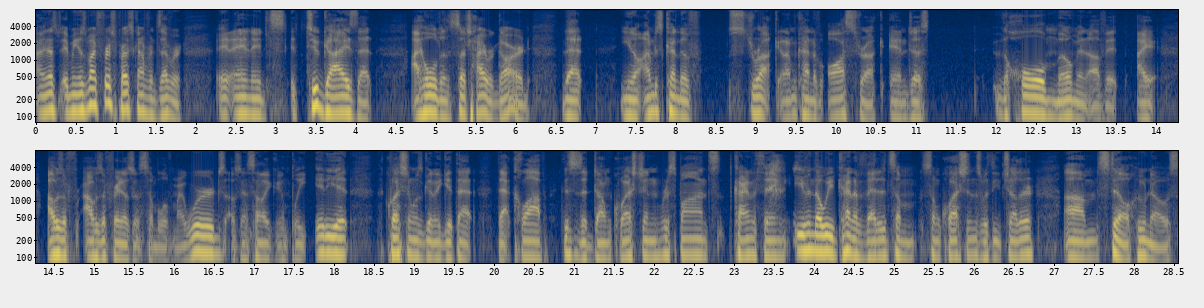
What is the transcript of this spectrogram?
I mean, that's, I mean, it was my first press conference ever. And, and it's, it's two guys that I hold in such high regard that, you know, I'm just kind of struck and I'm kind of awestruck and just the whole moment of it. I I was af- I was afraid I was going to stumble over my words. I was going to sound like a complete idiot. The question was going to get that that Klopp. This is a dumb question response kind of thing. Even though we'd kind of vetted some some questions with each other, um, still, who knows?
